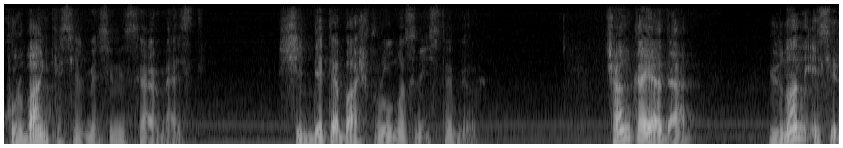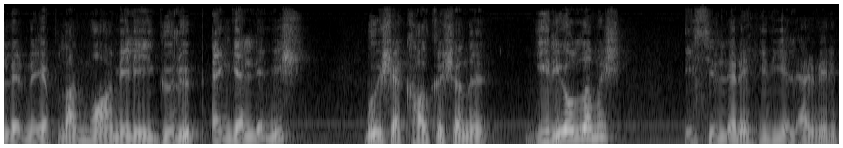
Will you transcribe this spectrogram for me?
Kurban kesilmesini sevmezdi. Şiddete başvurulmasını istemiyor. Çankaya'da Yunan esirlerine yapılan muameleyi görüp engellemiş, bu işe kalkışanı geri yollamış, esirlere hediyeler verip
